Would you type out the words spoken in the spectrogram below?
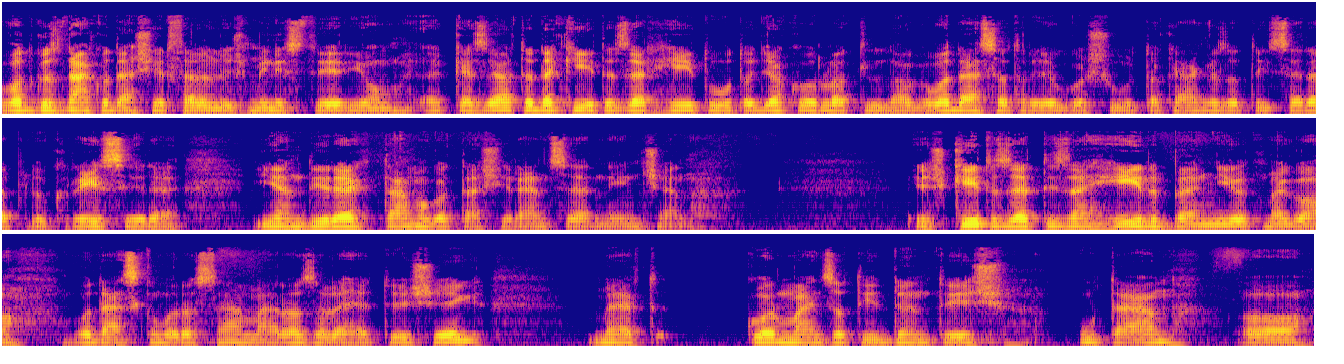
vadgazdálkodásért felelős minisztérium kezelte, de 2007 óta gyakorlatilag a vadászatra jogosultak ágazati szereplők részére ilyen direkt támogatási rendszer nincsen. És 2017-ben nyílt meg a vadászkamara számára az a lehetőség, mert kormányzati döntés után a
